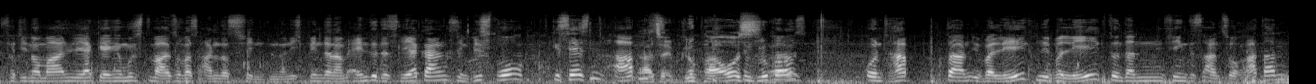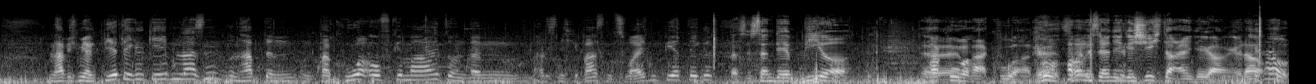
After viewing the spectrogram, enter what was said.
für die normalen Lehrgänge mussten wir also was anderes finden. Und ich bin dann am Ende des Lehrgangs im Bistro gesessen, abends Also im Clubhaus. im Clubhaus und habe dann überlegt und überlegt und dann fing das an zu rattern. Dann habe ich mir einen Bierdeckel geben lassen und habe dann einen Parcours aufgemalt und dann hat es nicht gepasst, einen zweiten Bierdeckel. Das ist dann der Bier. äh, Parcours. Parcours ne? So ist ja in die Geschichte eingegangen. Genau. Genau.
